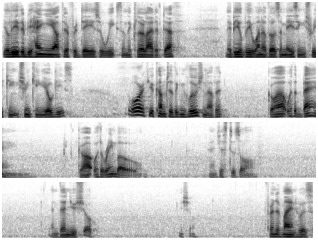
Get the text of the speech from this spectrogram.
You'll either be hanging out there for days or weeks in the clear light of death, Maybe you'll be one of those amazing shrinking, shrinking yogis. Or if you come to the conclusion of it, go out with a bang, go out with a rainbow, and just dissolve. And then you show. You show. A friend of mine who is,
